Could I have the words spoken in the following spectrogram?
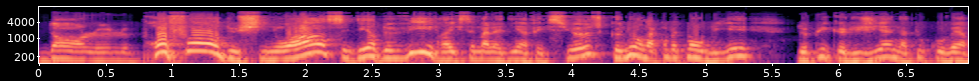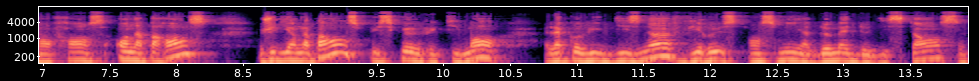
dans le, profond du chinois, c'est-à-dire de vivre avec ces maladies infectieuses que nous, on a complètement oublié depuis que l'hygiène a tout couvert en France en apparence. Je dis en apparence, puisque, effectivement, la Covid-19, virus transmis à 2 mètres de distance,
